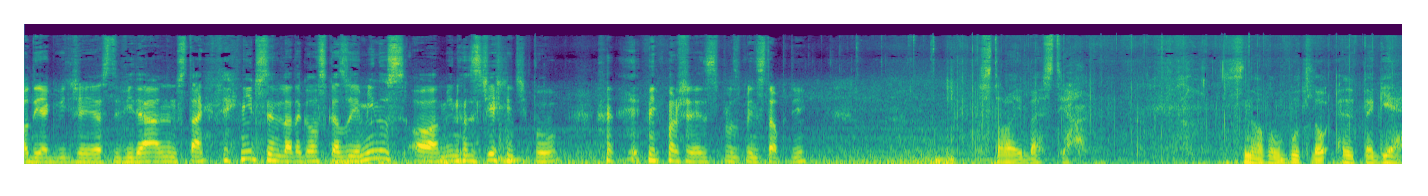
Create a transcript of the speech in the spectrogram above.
Audi jak widzicie jest w idealnym stanie technicznym, dlatego wskazuje minus, o, minus 10,5 mimo, że jest plus 5 stopni. Stoi bestia. Z nową butlą LPG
